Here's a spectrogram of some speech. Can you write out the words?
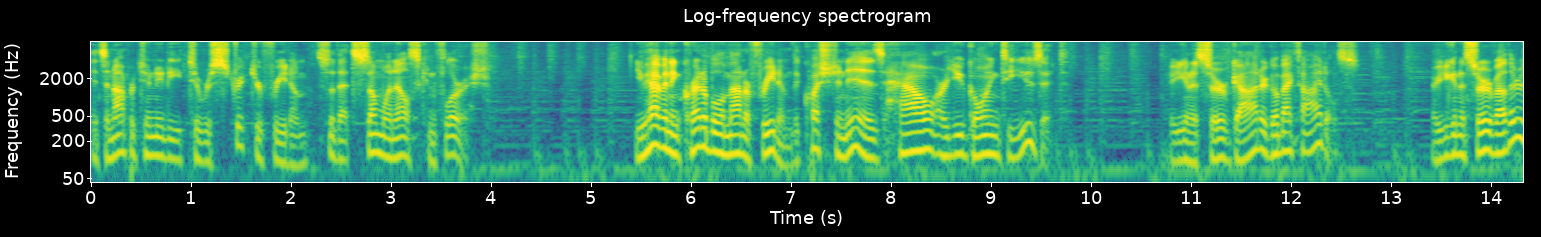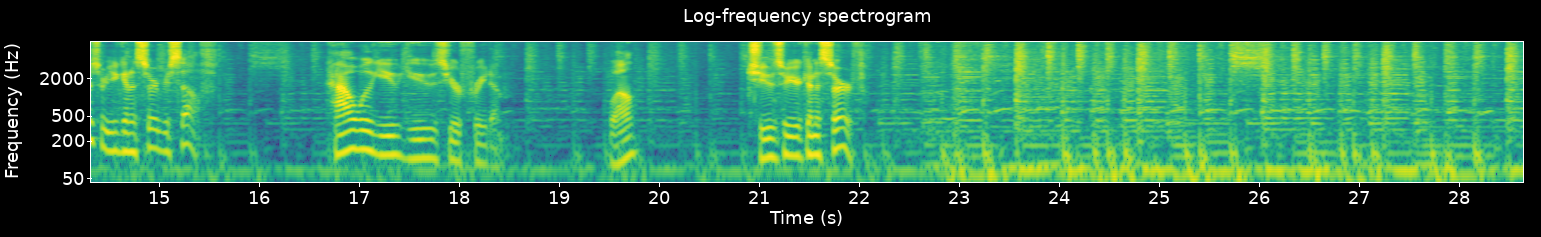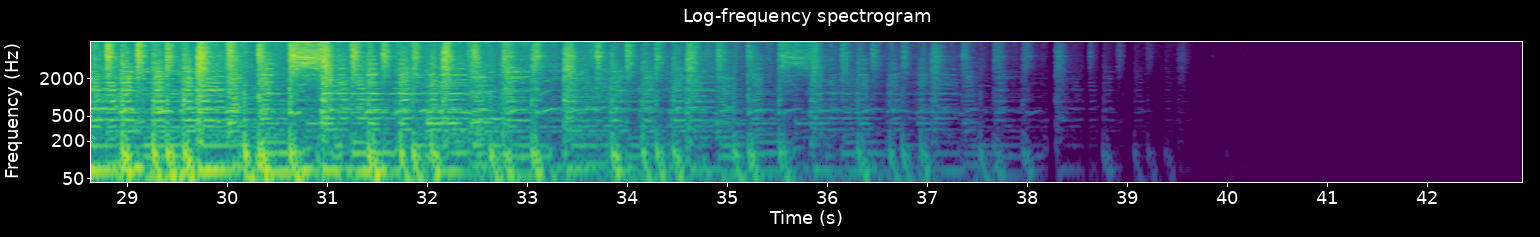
It's an opportunity to restrict your freedom so that someone else can flourish. You have an incredible amount of freedom. The question is, how are you going to use it? Are you going to serve God or go back to idols? Are you going to serve others or are you going to serve yourself? How will you use your freedom? Well, choose who you're going to serve.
